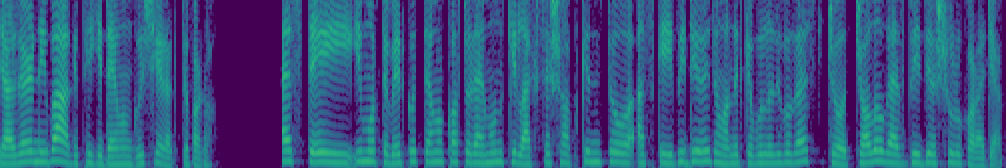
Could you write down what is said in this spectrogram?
যার যারা নিবা, আগে থেকে ডায়মন্ড গুছিয়ে রাখতে পারো। অ্যাস্ট এই ইমোটটা বের করতে আমার কত ডায়মন্ড কি লাগছে, সব কিন্তু আজকে এই ভিডিওই তোমাদেরকে বলে দেবো গাইজ চলো গাইজ ভিডিও শুরু করা যাক।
